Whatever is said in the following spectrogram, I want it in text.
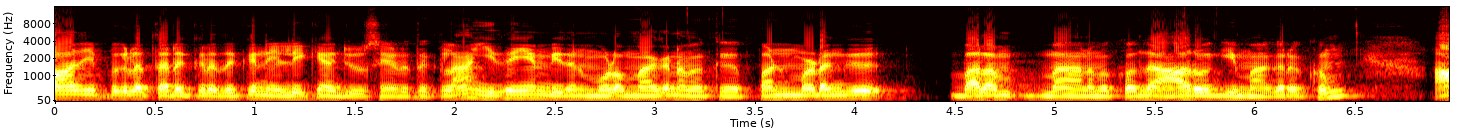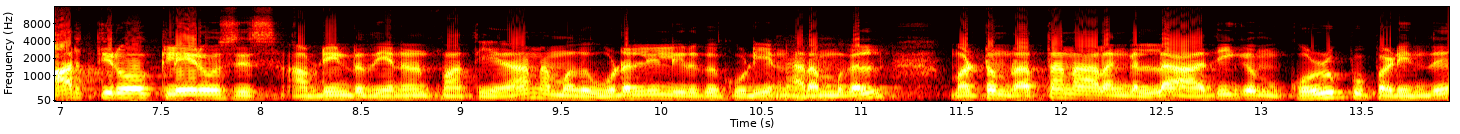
பாதிப்புகளை தடுக்கிறதுக்கு நெல்லிக்காய் ஜூஸ் எடுத்துக்கலாம். இதயம் இதன் மூலமாக நமக்கு பன்மடங்கு பலம் நமக்கு வந்து ஆரோக்கியமாக இருக்கும். ஆர்த்திரோ கிளேரோசிஸ் அப்படின்றது என்னென்னு பார்த்தீங்கன்னா நமது உடலில் இருக்கக்கூடிய நரம்புகள் மற்றும் இரத்த நாளங்களில் அதிகம் கொழுப்பு படிந்து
